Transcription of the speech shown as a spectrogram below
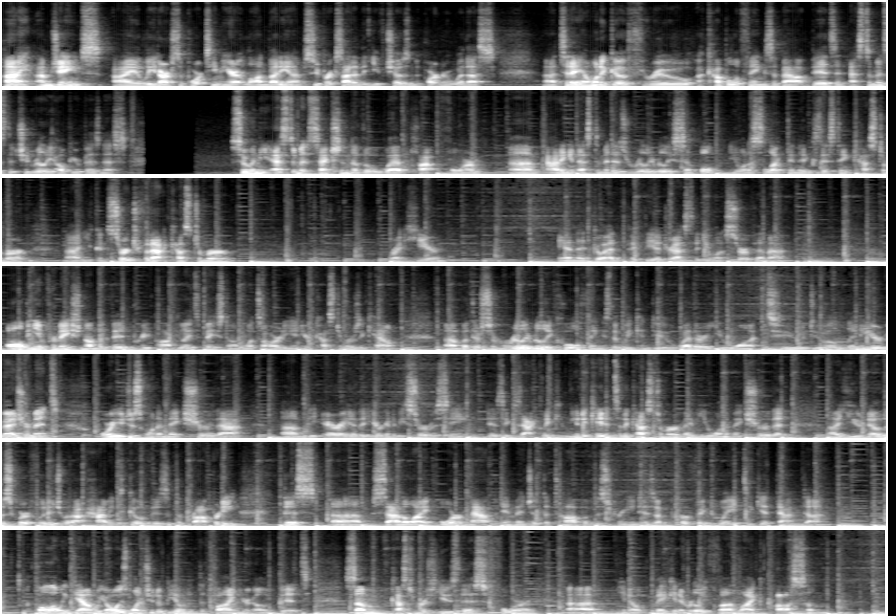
Hi, I'm James. I lead our support team here at Lawn Buddy, and I'm super excited that you've chosen to partner with us. Uh, today, I want to go through a couple of things about bids and estimates that should really help your business. So, in the estimate section of the web platform, um, adding an estimate is really, really simple. You want to select an existing customer. Uh, you can search for that customer right here, and then go ahead and pick the address that you want to serve them at. All the information on the bid pre-populates based on what's already in your customer's account, um, but there's some really, really cool things that we can do. Whether you want to do a linear measurement or you just want to make sure that um, the area that you're going to be servicing is exactly communicated to the customer. Maybe you want to make sure that uh, you know the square footage without having to go visit the property. This um, satellite or map image at the top of the screen is a perfect way to get that done. Following down, we always want you to be able to define your own bids. Some customers use this for, uh, you know, making it really fun, like awesome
